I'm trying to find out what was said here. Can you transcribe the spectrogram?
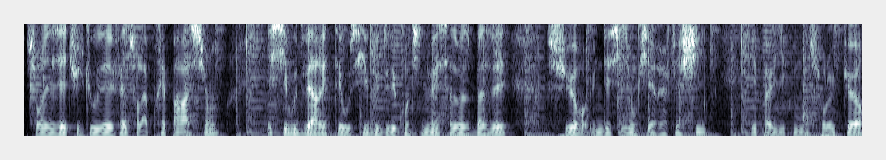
sur les études que vous avez faites, sur la préparation. Et si vous devez arrêter ou si vous devez continuer, ça doit se baser sur une décision qui est réfléchie et pas uniquement sur le cœur.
